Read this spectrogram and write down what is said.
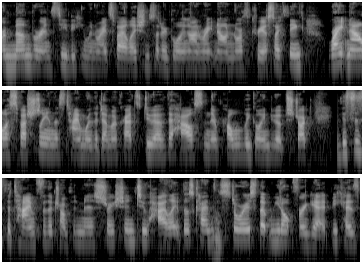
remember and see the human rights violations that are going on right now in North Korea. So I think right now, especially in this time where the Democrats do have the House and they're probably going to obstruct, this is the time for the Trump administration to highlight those kinds mm. of stories so that we don't forget because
